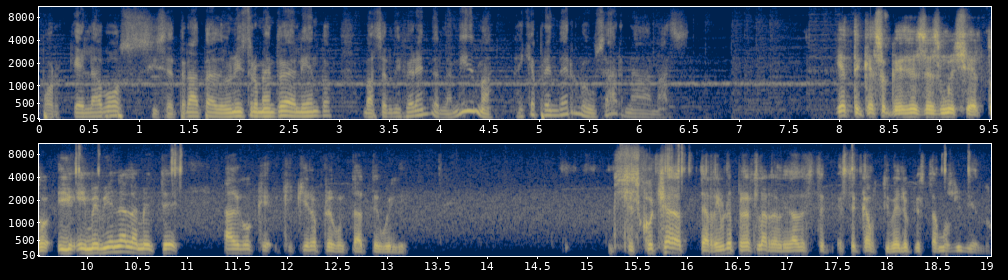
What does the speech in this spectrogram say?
Porque la voz, si se trata de un instrumento de aliento, va a ser diferente, es la misma. Hay que aprenderlo a usar nada más. Fíjate que eso que dices es muy cierto. Y, me viene a la mente algo que, quiero preguntarte, Willy. Se escucha terrible, pero es la realidad de este, este cautiverio que estamos viviendo.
